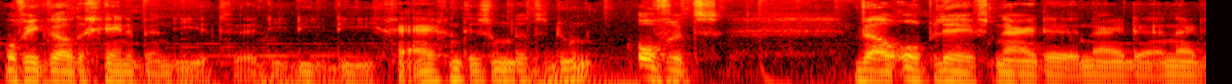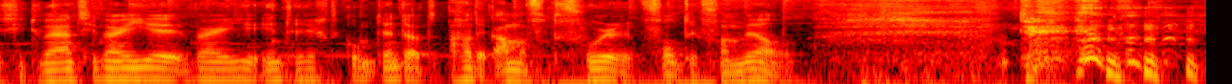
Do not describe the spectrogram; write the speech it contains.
Of ik wel degene ben die, het, die, die, die geëigend is om dat te doen. Of het wel opleeft naar de, naar de, naar de situatie waar je, waar je in terecht komt. En dat had ik allemaal van tevoren, vond ik van wel.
